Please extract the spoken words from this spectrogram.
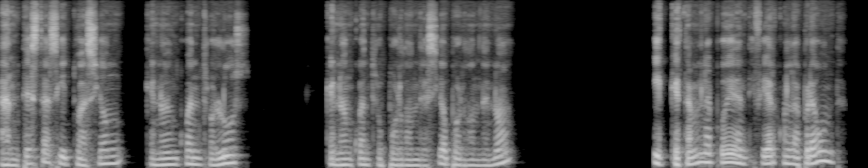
ante esta situación que no encuentro luz, que no encuentro por dónde sí o por dónde no, y que también la puedo identificar con la pregunta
